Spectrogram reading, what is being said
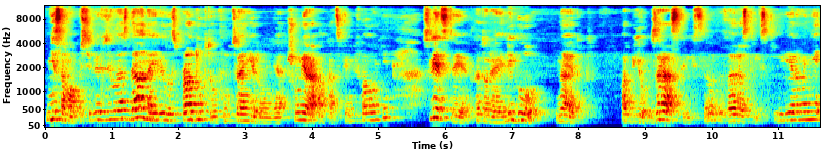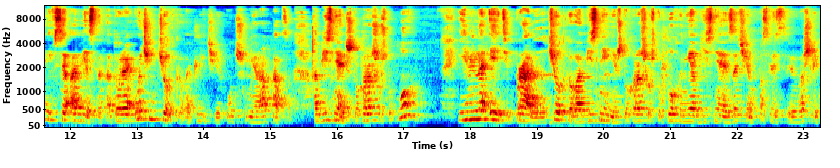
не сама по себе взялась, да, она явилась продуктом функционирования шумеро-акадской мифологии, следствие, которое легло на этот объем зороастрийские верования и вся Авеста, которая очень четко, в отличие от шумеро-акадцев, объясняет, что хорошо, что плохо, и именно эти правила четкого объяснения, что хорошо, что плохо, не объясняя, зачем впоследствии вошли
